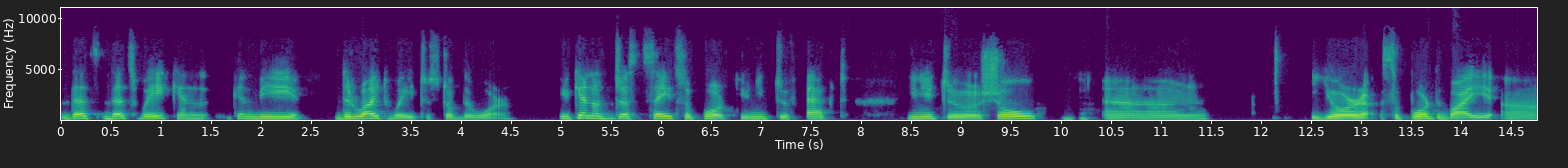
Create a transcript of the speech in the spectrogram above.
that's that's way can can be the right way to stop the war. You cannot just say support. You need to act. You need to show um, your support by uh,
